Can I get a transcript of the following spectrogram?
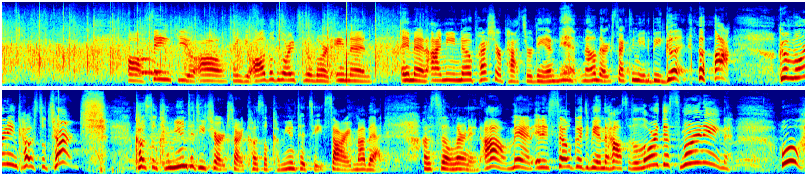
Oh, thank you. Oh, thank you. All the glory to the Lord. Amen. Amen. I mean, no pressure, Pastor Dan. Man, now they're expecting me to be good. good morning, Coastal Church. Coastal Community Church. Sorry, Coastal Community. Sorry, my bad. I'm still learning. Oh, man, it is so good to be in the house of the Lord this morning. Whew.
